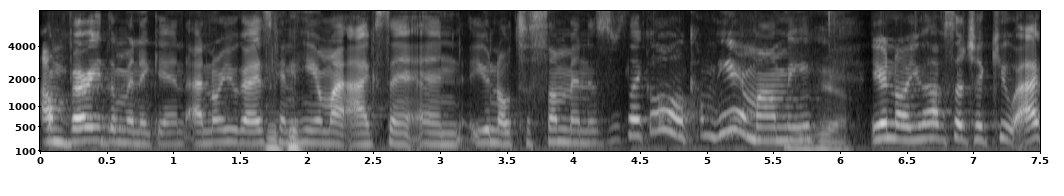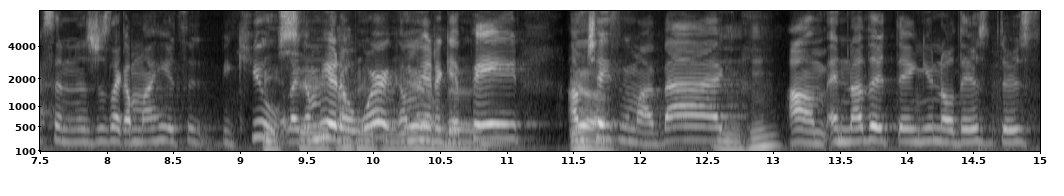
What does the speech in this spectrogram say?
I'm very Dominican. I know you guys can hear my accent, and you know, to some men, it's just like, "Oh, come here, mommy." Yeah. You know, you have such a cute accent, and it's just like I'm not here to be cute. Be like I'm here to I'm work. to- I'm yeah, here to get paid. I'm Yeah. Mm-hmm. chasing my bag. Um, another thing, you know, there's there's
